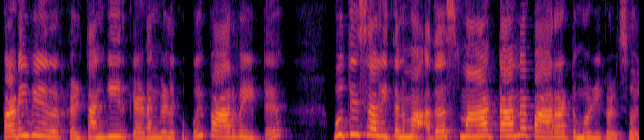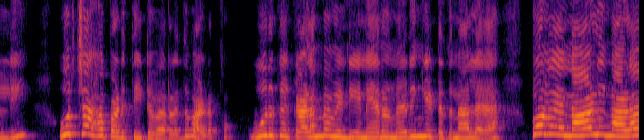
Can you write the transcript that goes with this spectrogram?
படை வீரர்கள் தங்கி இருக்க இடங்களுக்கு போய் பார்வையிட்டு புத்திசாலித்தனமா அதாவது ஸ்மார்ட்டான பாராட்டு மொழிகள் சொல்லி உற்சாகப்படுத்திட்டு வர்றது வழக்கம். ஊருக்கு கிளம்ப வேண்டிய நேரம் நெருங்கிட்டதுனால போன நாலு நாளா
